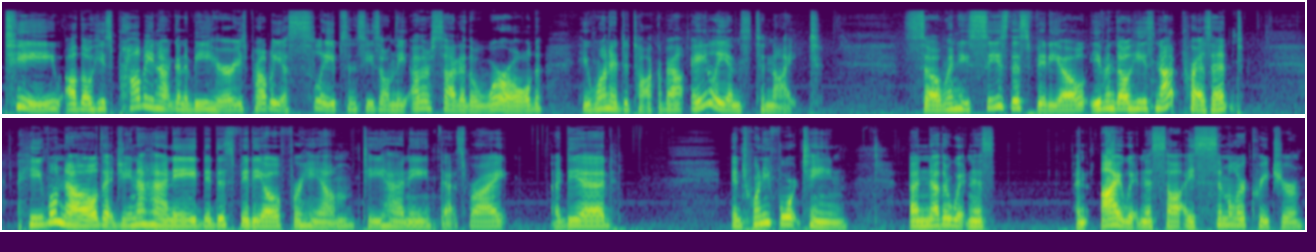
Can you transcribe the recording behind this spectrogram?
T, although he's probably not going to be here, he's probably asleep since he's on the other side of the world. He wanted to talk about aliens tonight. So when he sees this video, even though he's not present, he will know that Gina Honey did this video for him. T Honey, that's right. I did. In 2014, another witness, an eyewitness, saw a similar creature,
